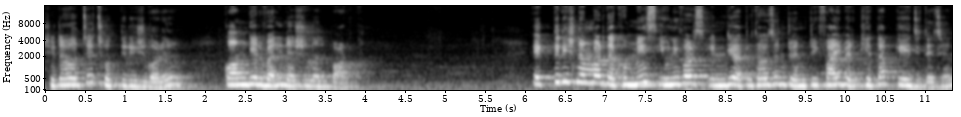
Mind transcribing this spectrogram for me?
সেটা হচ্ছে ছত্তিশগড়ে, কঙ্গের ভ্যালি ন্যাশনাল পার্ক একত্রিশ নম্বর দেখো, Miss Universe India two thousand twenty ফাইভের খেতাব কে জিতেছেন?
